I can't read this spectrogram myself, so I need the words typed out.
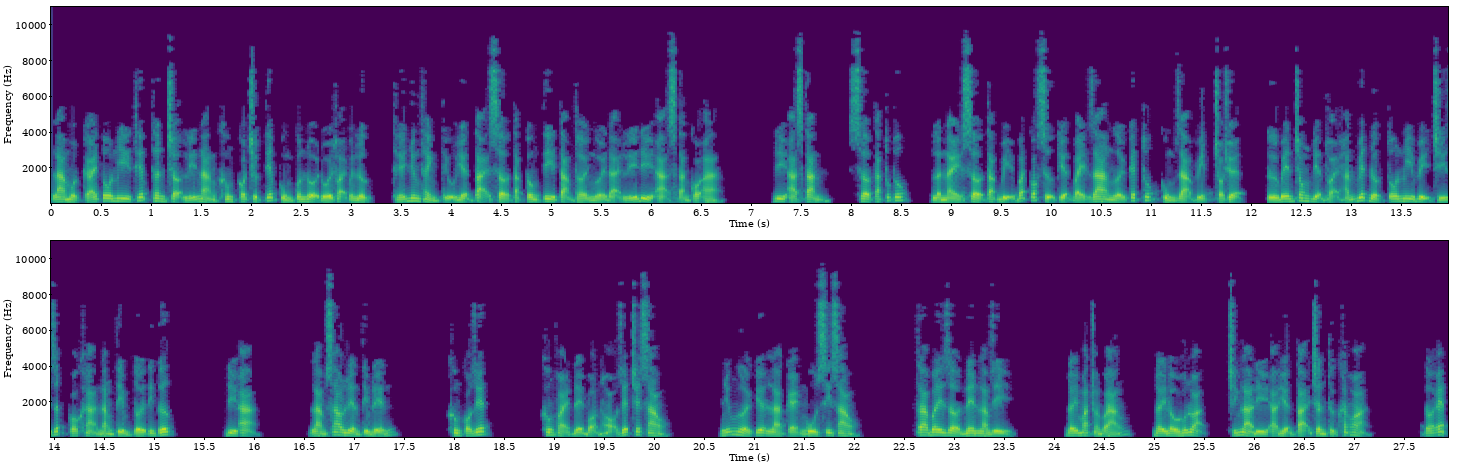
là một cái Tony thiếp thân trợ lý nàng không có trực tiếp cùng quân đội đối thoại quyền lực, thế nhưng thành tựu hiện tại sở tạc công ty tạm thời người đại lý đi Aston có a. Đi Astan sở tạc thúc thúc, lần này sở tạc bị bắt cóc sự kiện bày ra người kết thúc cùng dạ vịt trò chuyện, từ bên trong điện thoại hắn biết được Tony vị trí rất có khả năng tìm tới tin tức. Đi ạ, làm sao liền tìm đến? Không có giết, không phải để bọn họ giết chết sao? Những người kia là kẻ ngu si sao? Ta bây giờ nên làm gì? Đây mắt tròn váng, đầy đầu hỗn loạn, chính là đi ạ hiện tại chân thực khắc họa. DS,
